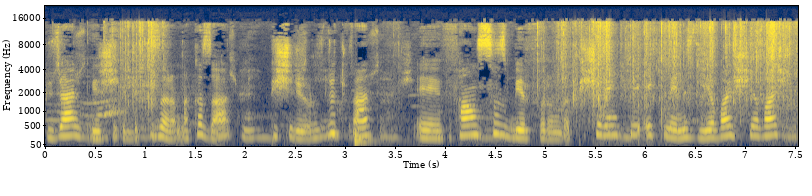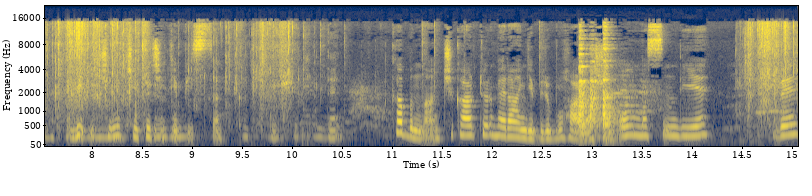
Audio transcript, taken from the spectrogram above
güzel bir şekilde kızarana kadar pişiriyoruz. Lütfen e, fansız bir fırında pişirin ki ekmeğiniz yavaş yavaş ve içini çeke çeke pişsin. Kabından çıkartıyorum herhangi bir buharlaşma olmasın diye ve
